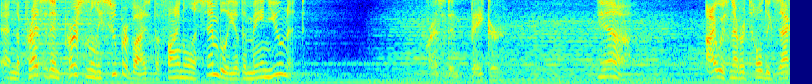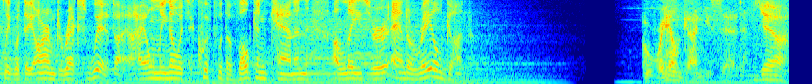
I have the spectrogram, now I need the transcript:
and the President personally supervised the final assembly of the main unit. President Baker? Yeah. I was never told exactly what they armed Rex with. I, I only know it's equipped with a Vulcan cannon, a laser, and a railgun. A railgun, you said. Yeah.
